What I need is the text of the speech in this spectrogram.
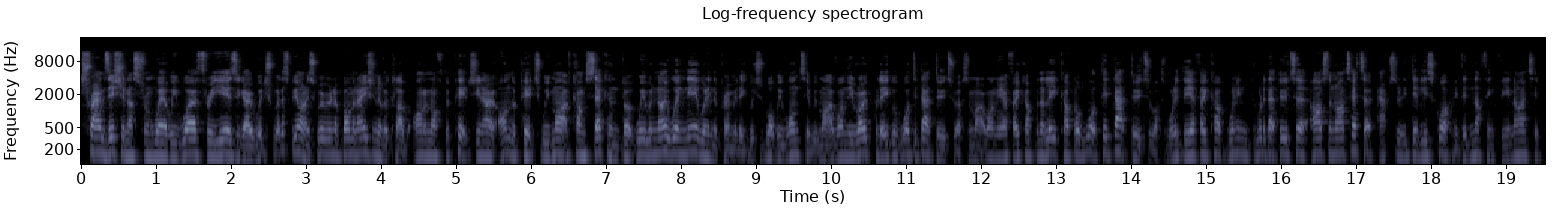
transition us from where we were three years ago, which, well, let's be honest, we were an abomination of a club on and off the pitch. You know, on the pitch, we might have come second, but we were nowhere near winning the Premier League, which is what we wanted. We might have won the Europa League, but what did that do to us? We might have won the FA Cup and the League Cup, but what did that do to us? What did the FA Cup winning, what did that do to Arsenal Arteta? Absolutely diddly squat, and it did nothing for United.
